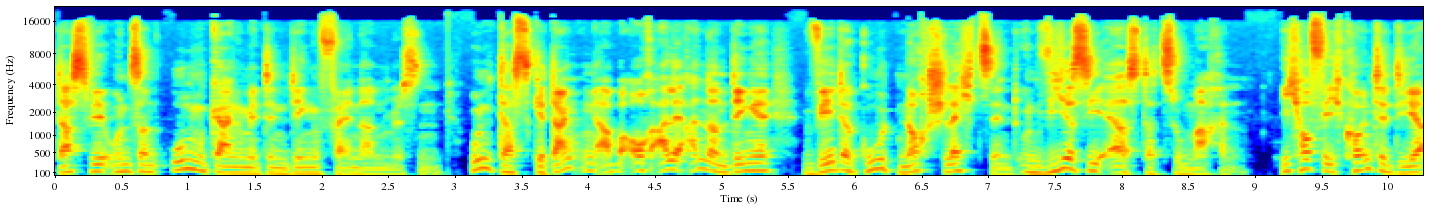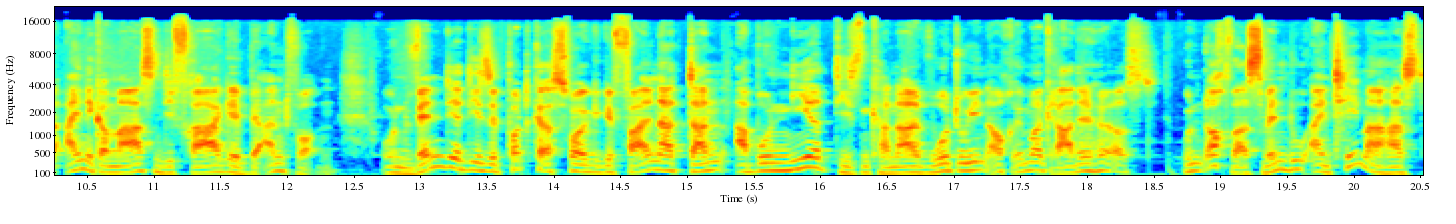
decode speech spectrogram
dass wir unseren Umgang mit den Dingen verändern müssen. Und dass Gedanken, aber auch alle anderen Dinge weder gut noch schlecht sind und wir sie erst dazu machen. Ich hoffe, ich konnte dir einigermaßen die Frage beantworten. Und wenn dir diese Podcast-Folge gefallen hat, dann abonniert diesen Kanal, wo du ihn auch immer gerade hörst. Und noch was, wenn du ein Thema hast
